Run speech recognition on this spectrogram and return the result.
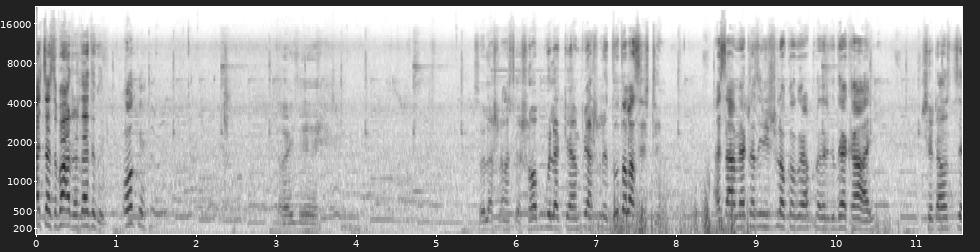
আচ্ছা আচ্ছা বারোটা যাইতে কই? ওকে ওই যে চলে আসলাম আজকে। সবগুলা ক্যাম্পে আসলে দোতলা সিস্টেম আচ্ছা আমি একটা জিনিস লক্ষ্য করে আপনাদেরকে দেখাই। সেটা হচ্ছে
